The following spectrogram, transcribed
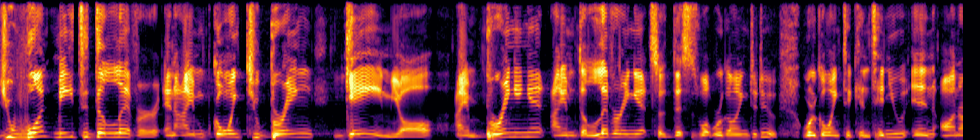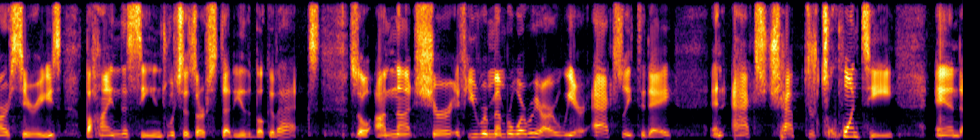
You want me to deliver, and I'm going to bring game, y'all. I am bringing it, I am delivering it. So, this is what we're going to do. We're going to continue in on our series, Behind the Scenes, which is our study of the book of Acts. So, I'm not sure if you remember where we are. We are actually today in Acts chapter 20. And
